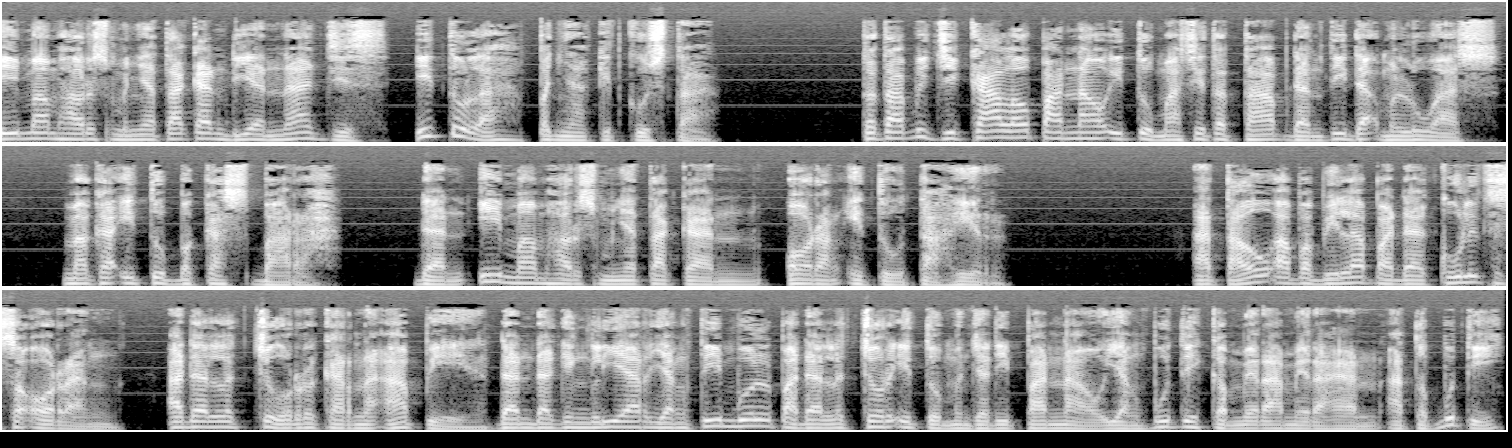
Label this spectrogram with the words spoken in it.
imam harus menyatakan dia najis, itulah penyakit kusta. Tetapi jikalau panau itu masih tetap dan tidak meluas, maka itu bekas barah, dan imam harus menyatakan orang itu tahir. Atau apabila pada kulit seseorang ada lecur karena api dan daging liar yang timbul pada lecur itu menjadi panau yang putih kemerah-merahan atau putih,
